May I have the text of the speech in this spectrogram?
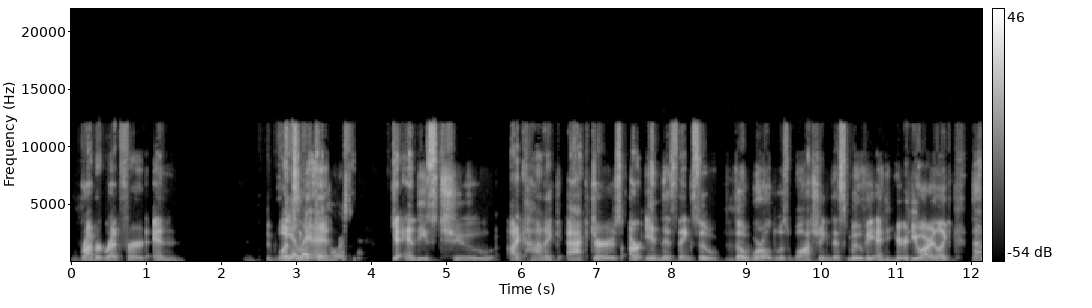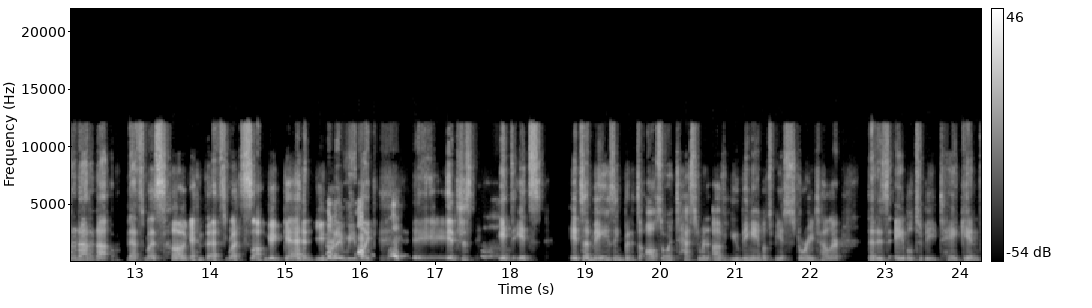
Robert Redford, and once the electric again, horseman. yeah, and these two iconic actors are in this thing. So the world was watching this movie, and here you are, like da da da da da. That's my song, and that's my song again. You know what I mean? Like it's just it it's it's amazing, but it's also a testament of you being able to be a storyteller that is able to be taken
